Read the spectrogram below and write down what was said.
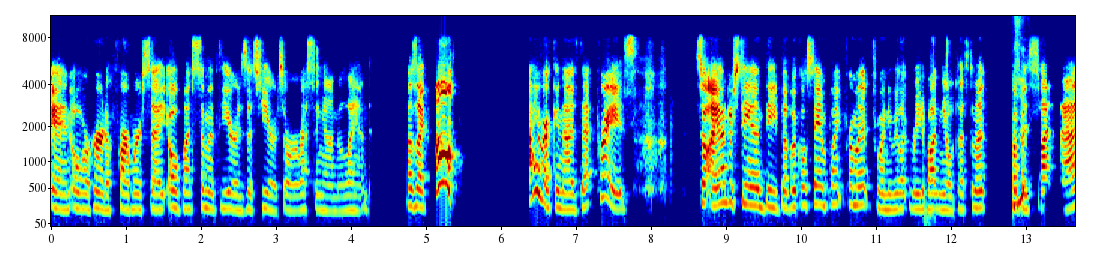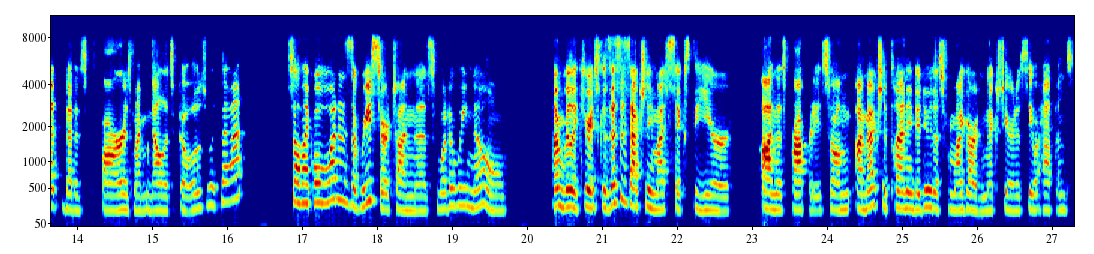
and overheard a farmer say, "Oh, my seventh year is this year, so we're resting on the land." I was like, "Oh, I recognize that phrase." So I understand the biblical standpoint from it, from when you read about in the Old Testament. But mm-hmm. besides that, that as far as my knowledge goes with that. So I'm like, well, what is the research on this? What do we know? I'm really curious because this is actually my sixth year on this property. So I'm I'm actually planning to do this for my garden next year to see what happens.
